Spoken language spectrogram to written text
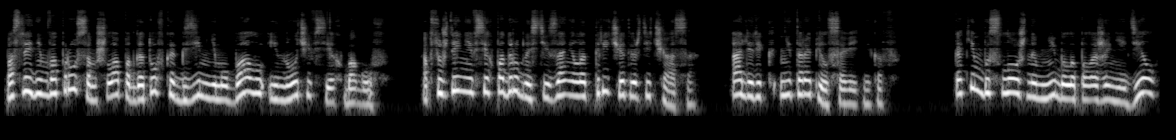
Последним вопросом шла подготовка к зимнему балу и ночи всех богов. Обсуждение всех подробностей заняло три четверти часа. Алерик не торопил советников. Каким бы сложным ни было положение дел,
